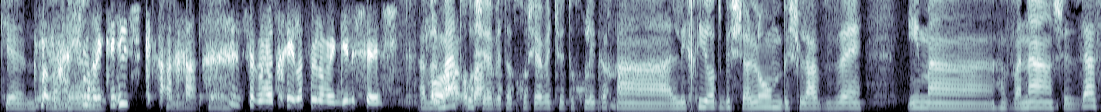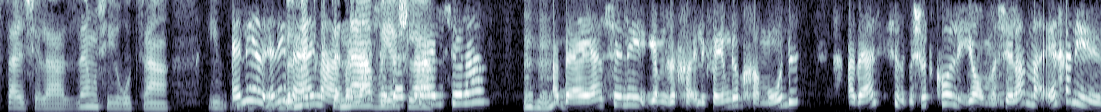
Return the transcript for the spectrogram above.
כן, ממש כן. מרגיש ככה, שזה מתחיל אפילו מגיל שש. אבל מה את. חושבת? את חושבת שתוכלי ככה לחיות בשלום בשלב זה, עם ההבנה שזה הסטייל שלה, זה מה שהיא רוצה, היא אין לי, אין באמת עם קטנה ויש לה... שלה. מהמם. הבעיה שלי, גם זה לפעמים גם חמוד, הבעיה שלי שזה פשוט כל יום. השאלה מה, איך אני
